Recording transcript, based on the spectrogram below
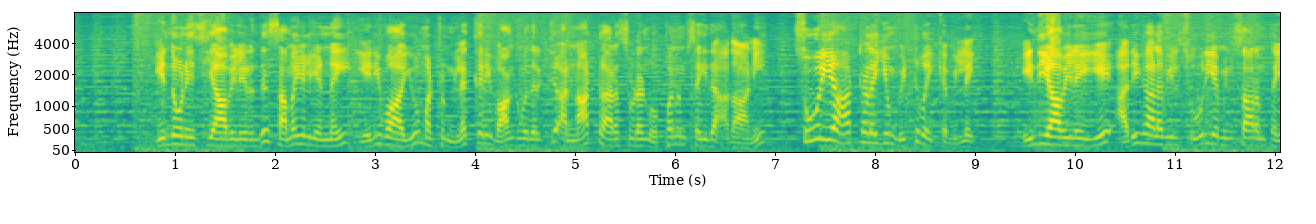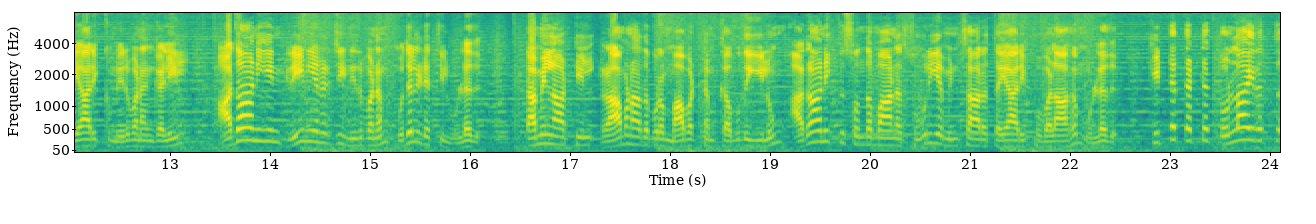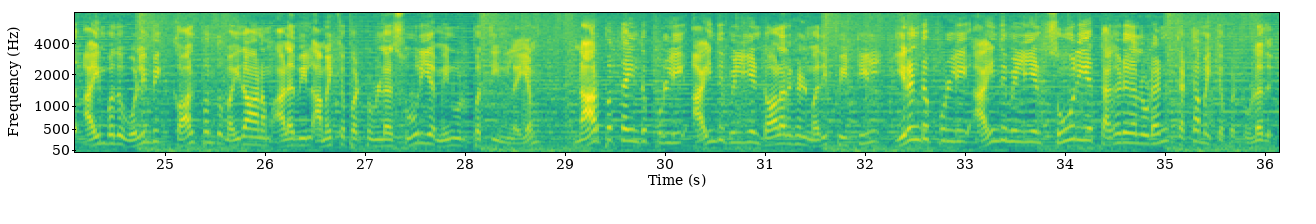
இந்தோனேசியாவிலிருந்து சமையல் எண்ணெய் எரிவாயு மற்றும் நிலக்கரி வாங்குவதற்கு அந்நாட்டு அரசுடன் ஒப்பந்தம் செய்த அதானி சூரிய ஆற்றலையும் விட்டு வைக்கவில்லை. இந்தியாவிலேயே அதிக அளவில் சூரிய மின்சாரம் தயாரிக்கும் நிறுவனங்களில் அதானியின் கிரீன் எனர்ஜி நிறுவனம் முதலிடத்தில் உள்ளது. தமிழ்நாட்டில் ராமநாதபுரம் மாவட்டம் கவுதியிலும் அதானிக்கு சொந்தமான சூரிய மின்சார தயாரிப்பு வளாகம் உள்ளது. கிட்டத்தட்ட தொள்ளாயிரத்து ஐம்பது ஒலிம்பிக் கால்பந்து மைதானம் அளவில் அமைக்கப்பட்டுள்ள சூரிய மின் உற்பத்தி நிலையம் நாற்பத்தைந்து புள்ளி ஐந்து பில்லியன் டாலர்கள் மதிப்பீட்டில் இரண்டு புள்ளி ஐந்து மில்லியன் சூரிய தகடுகளுடன் கட்டமைக்கப்பட்டுள்ளது.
